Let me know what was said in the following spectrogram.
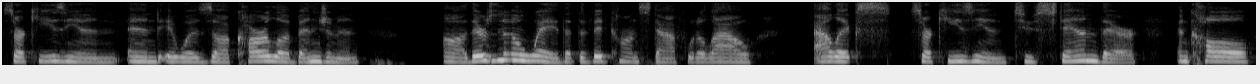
Sarkeesian and it was uh, Carla Benjamin, uh, there's no way that the VidCon staff would allow Alex Sarkeesian to stand there and call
